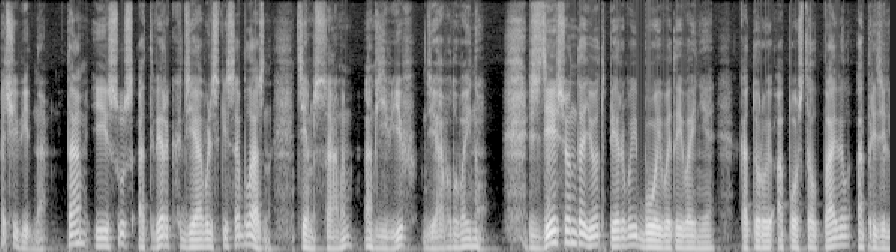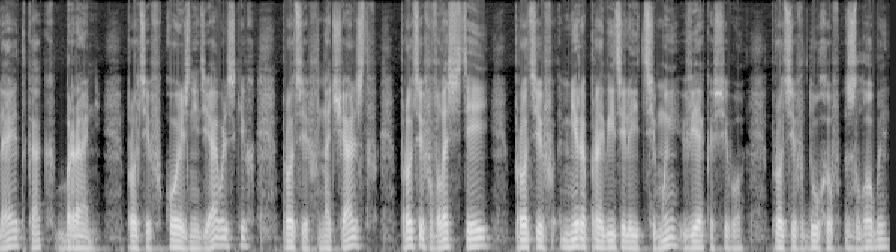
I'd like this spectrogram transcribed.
очевидна. Там Иисус отверг дьявольский соблазн, тем самым объявив дьяволу войну. Здесь он дает первый бой в этой войне, которую апостол Павел определяет как брань, против козней дьявольских, против начальств, против властей, против мироправителей тьмы века сего, против духов злобы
